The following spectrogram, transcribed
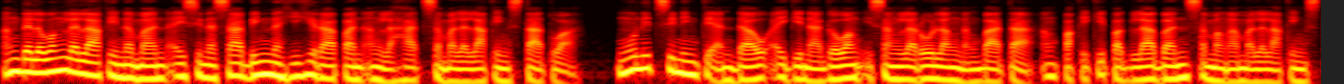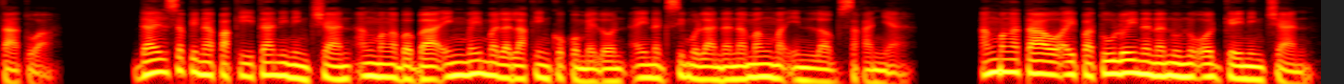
Ang dalawang lalaki naman ay sinasabing nahihirapan ang lahat sa malalaking statwa Ngunit siningtian daw ay ginagawang isang laro lang ng bata ang pakikipaglaban sa mga malalaking statwa. Dahil sa pinapakita ni Ning Tian ang mga babaeng may malalaking kokomelon ay nagsimula na namang ma-inlove sa kanya. Ang mga tao ay patuloy na nanunood kay Ning Tian,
